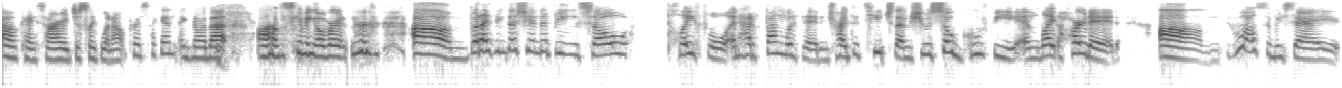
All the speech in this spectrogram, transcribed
Oh, okay, sorry, I just like went out for a second. Ignore that. Um, skimming over it. um, but I think that she ended up being so playful and had fun with it and tried to teach them. She was so goofy and lighthearted. Um, who else did we say?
